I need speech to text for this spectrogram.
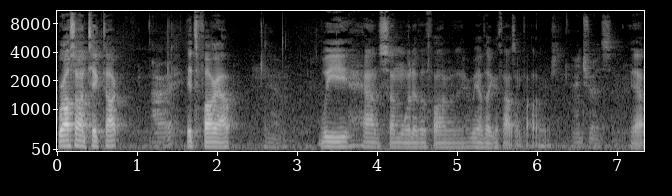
We're also on TikTok. All right. It's far out. Yeah. We have somewhat of a following there. We have like a thousand followers. Interesting. Yeah.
